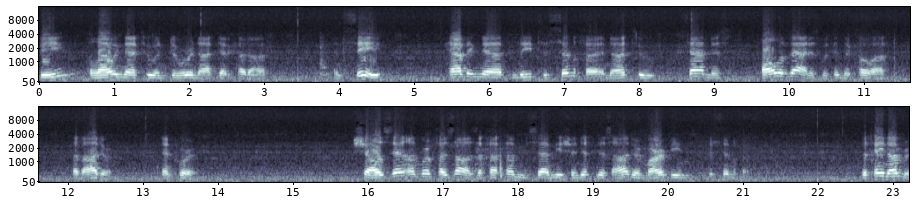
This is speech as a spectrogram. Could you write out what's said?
B, allowing that to endure, not get cut off. And C, having that lead to simcha and not to sadness, all of that is within the koach of Ador and Purim. Shal zeh amor chazal, zechacham zeh misha nichnis Ador marbin v'simcha. V'chein amr.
